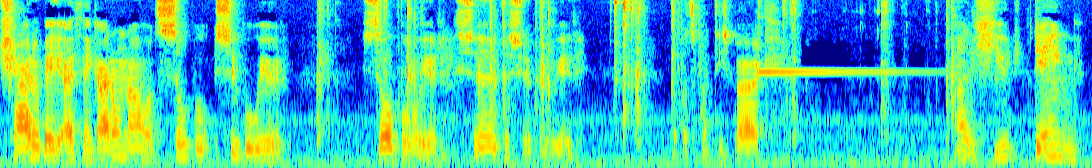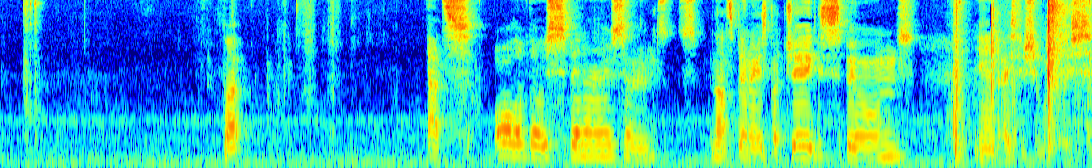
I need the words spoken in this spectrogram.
chatterbait. I think I don't know. It's super super weird, super weird, super super weird. But let's put these back. That was a huge ding. But that's all of those spinners and not spinners, but jigs, spoons, and ice fishing lures.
